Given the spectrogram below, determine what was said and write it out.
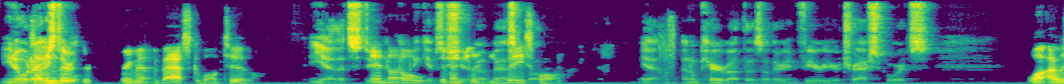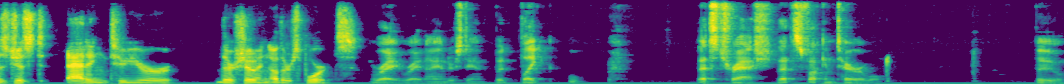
You know what? I, I think they're, they're streaming basketball too, Yeah, that's stupid. and Nobody they'll gives a shit eventually about do basketball. baseball. Yeah, I don't care about those other inferior trash sports. Well, I was just adding to your. They're showing other sports. Right, right. I understand. But like that's trash. That's fucking terrible. Boo.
